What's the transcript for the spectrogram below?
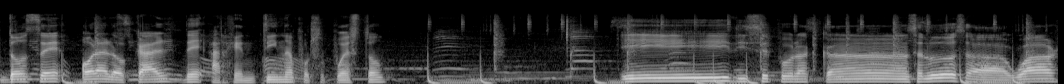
12 hora local de Argentina, por supuesto. Y dice por acá, saludos a War,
